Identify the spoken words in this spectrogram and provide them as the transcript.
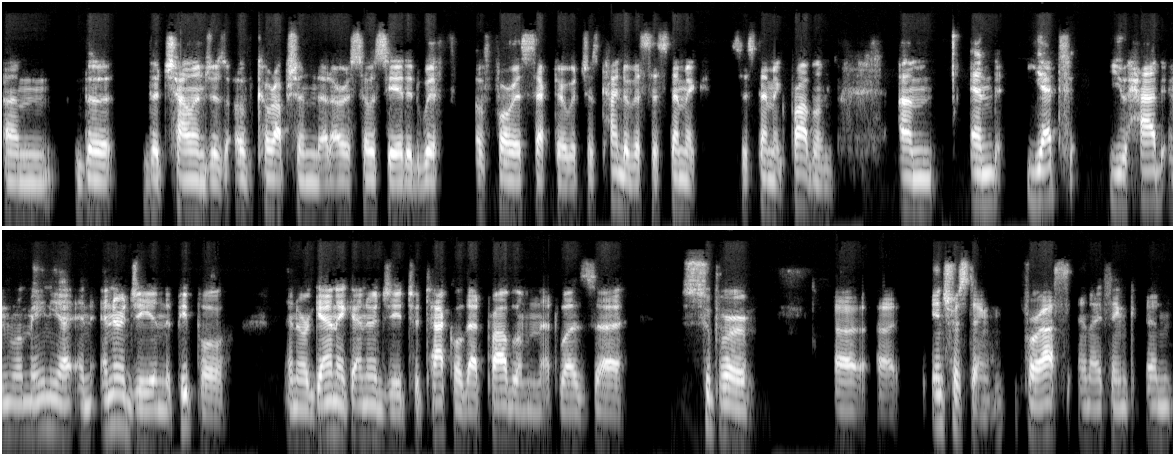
Um, the the challenges of corruption that are associated with a forest sector, which is kind of a systemic systemic problem. Um, and yet you had in Romania an energy in the people, an organic energy to tackle that problem that was uh, super uh, uh, interesting for us and i think and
